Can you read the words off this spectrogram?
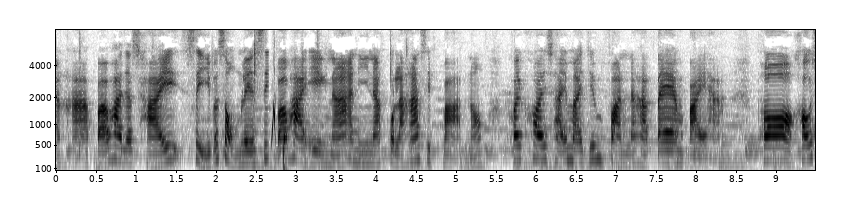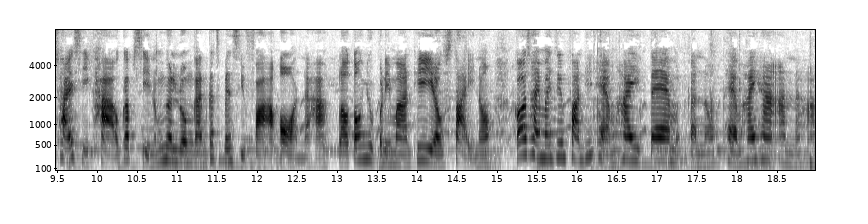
นะคะป้าพาจะใช้สีผสมเลซิป้าพาเองนะ อันนี้นะคนละ 50 บาทเนาะค่อยๆ ใช้ไม้จิ้มฟันนะคะ แต้มไปค่ะ พอเขาใช้สีขาวกับสีน้ำเงินรวมกันก็จะเป็นสีฟ้าอ่อนนะคะ เราต้องอยู่ปริมาณที่เราใส่เนาะก็ใช้ไม้จิ้มฟันที่แถมให้แต้มเหมือนกันเนาะแถมให้ 5 อันนะคะ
